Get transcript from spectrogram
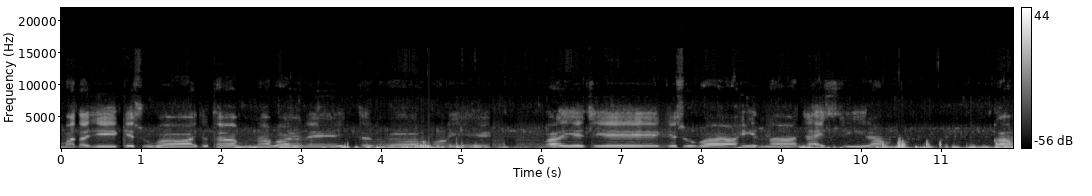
માતાજી કેશુભાઈ તથા મુન્નાભાઈ અને ઇતરભાઈ પાણી વાળીએ છીએ કેશુભાઈ આહિરના જય શ્રી રામ ગામ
